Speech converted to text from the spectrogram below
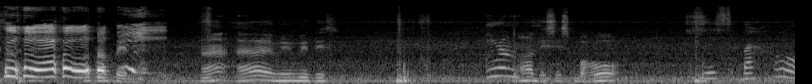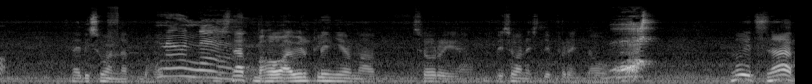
what happened? Huh? Ah, maybe this. No, Oh, this is baho. this is baho. No, this one not No, baho. no. It's not baho. I will clean your mouth. Sorry. Um, this one is different. No. No, it's not.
